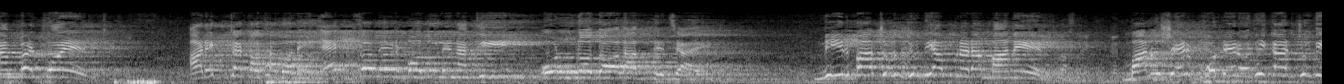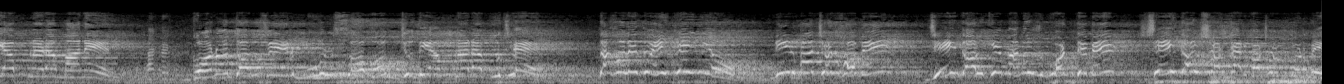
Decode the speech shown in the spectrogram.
নাম্বার পয়েন্ট, আরেকটা কথা বলে, এক দলের বদলে নাকি অন্য দল আনতে চায়। নির্বাচন যদি আপনারা মানেন, মানুষের ভোটের অধিকার যদি আপনারা মানেন, গণতন্ত্রের মূল সবক যদি আপনারা বুঝেন, তাহলে নির্বাচন হবে, যেই দলকে মানুষ ভোট দেবে, সেই দল সরকার গঠন করবে।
